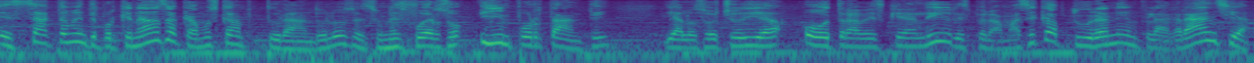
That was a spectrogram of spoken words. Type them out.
exactamente, porque nada sacamos capturándolos, es un esfuerzo importante y a los ocho días otra vez quedan libres, pero además se capturan en flagrancia,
